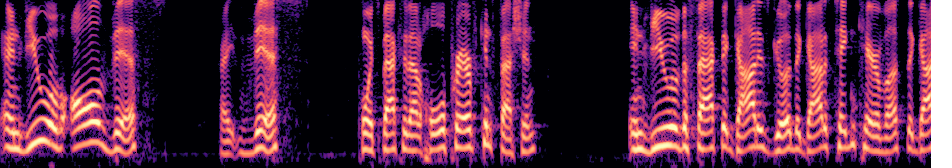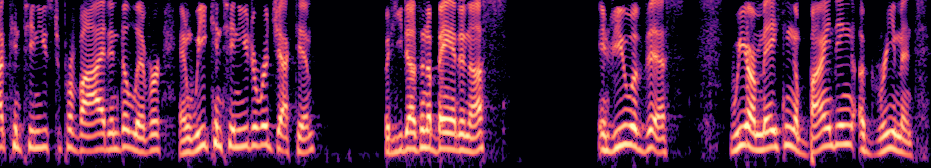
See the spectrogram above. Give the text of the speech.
In view of all this, right, this points back to that whole prayer of confession in view of the fact that God is good, that God is taking care of us, that God continues to provide and deliver, and we continue to reject Him, but He doesn't abandon us. In view of this, we are making a binding agreement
